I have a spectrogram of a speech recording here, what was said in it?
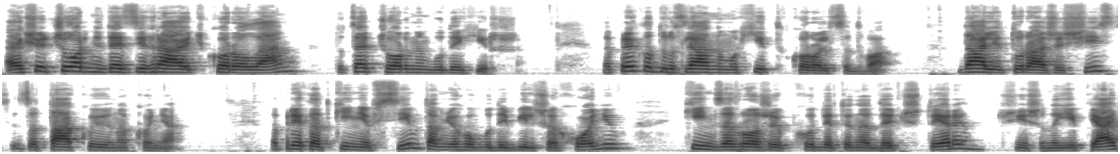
А якщо чорні десь зіграють королем, то це чорним буде гірше. Наприклад, розглянемо хід король С2. Далі тура G6 з атакою на коня. Наприклад, кінь F7, там в нього буде більше ходів. Кінь загрожує обходити на d4, точніше на e5,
